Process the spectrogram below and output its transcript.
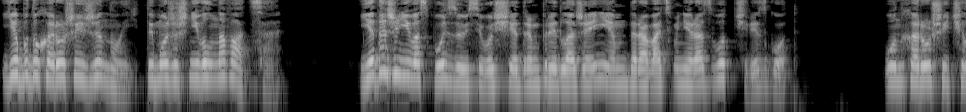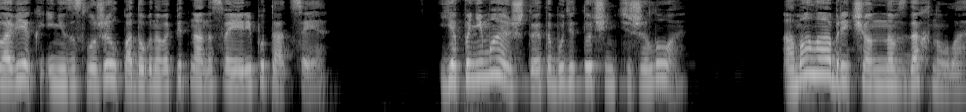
Я буду хорошей женой, ты можешь не волноваться. Я даже не воспользуюсь его щедрым предложением даровать мне развод через год. Он хороший человек и не заслужил подобного пятна на своей репутации. Я понимаю, что это будет очень тяжело. Амала обреченно вздохнула.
